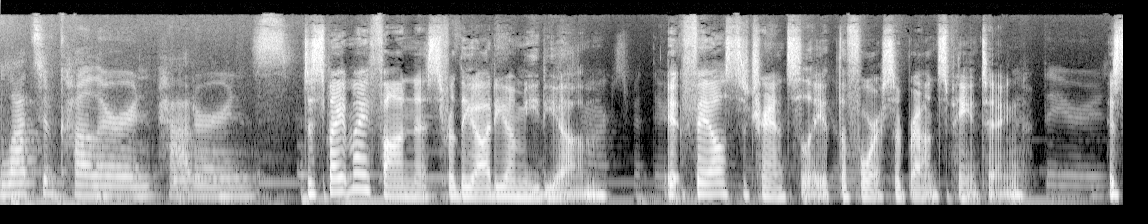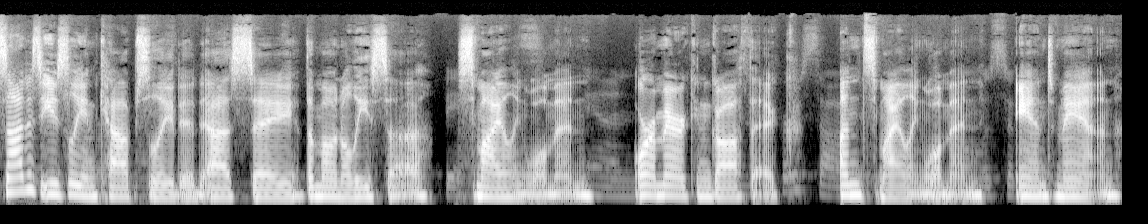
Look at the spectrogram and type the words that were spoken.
Lots of color and patterns. Despite my fondness for the audio medium, it fails to translate the force of Brown's painting. It's not as easily encapsulated as, say, the Mona Lisa, Smiling Woman, or American Gothic, Unsmiling Woman, and Man.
